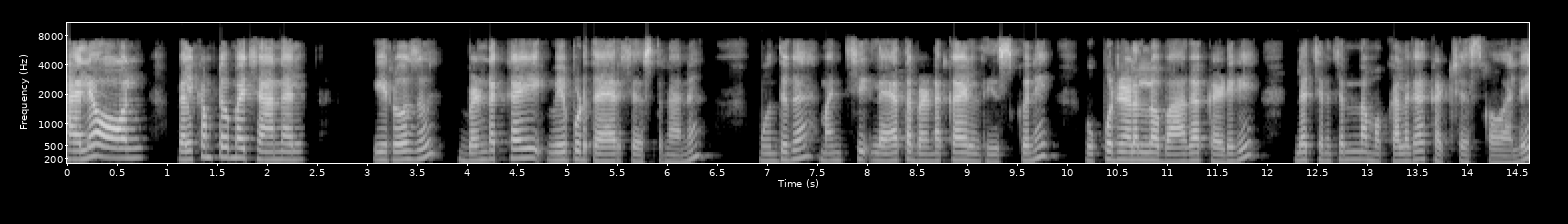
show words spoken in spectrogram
Hello all welcome to my channel. ఈరోజు బెండకాయ వేపుడు తయారు చేస్తున్నాను. ముందుగా మంచి లేత బెండకాయలను తీసుకొని ఉప్పు నీళ్ళల్లో బాగా కడిగి ఇలా చిన్న చిన్న ముక్కలుగా కట్ చేసుకోవాలి.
